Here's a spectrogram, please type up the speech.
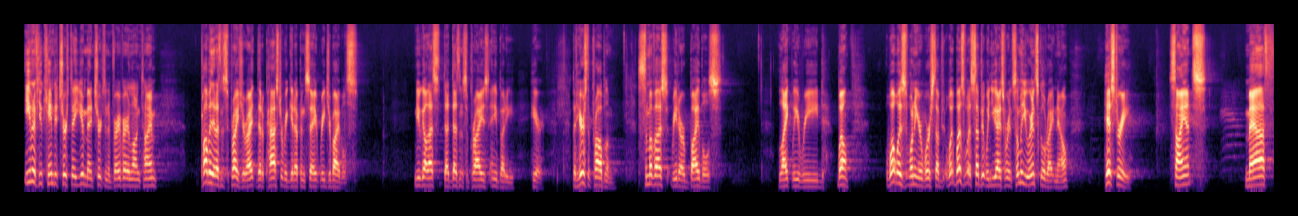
even if you came to church today, you haven't been to church in a very, very long time, probably that doesn't surprise you, right? That a pastor would get up and say, read your Bibles. You go, That's, that doesn't surprise anybody here. But here's the problem some of us read our Bibles like we read, well, what was one of your worst subjects? What was what subject when you guys were in, some of you are in school right now? History, science, math,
